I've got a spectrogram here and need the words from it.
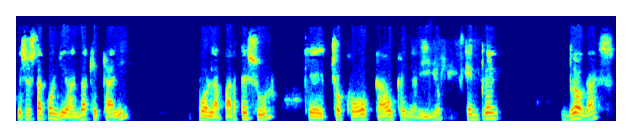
Eso está conllevando a que Cali, por la parte sur, que Chocó, Cauca y Nariño, entren drogas,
